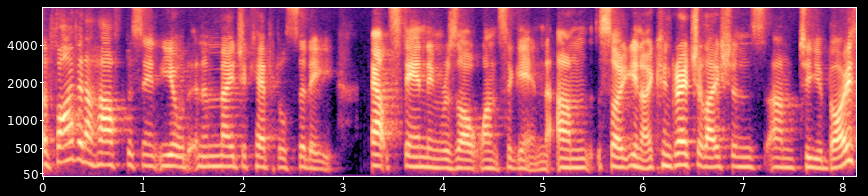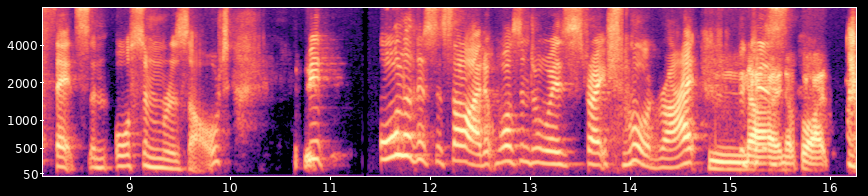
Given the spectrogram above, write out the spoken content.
a five and a half percent yield in a major capital city, outstanding result once again. Um, so, you know, congratulations um, to you both. That's an awesome result. But all of this aside, it wasn't always straightforward, right? No, not quite.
